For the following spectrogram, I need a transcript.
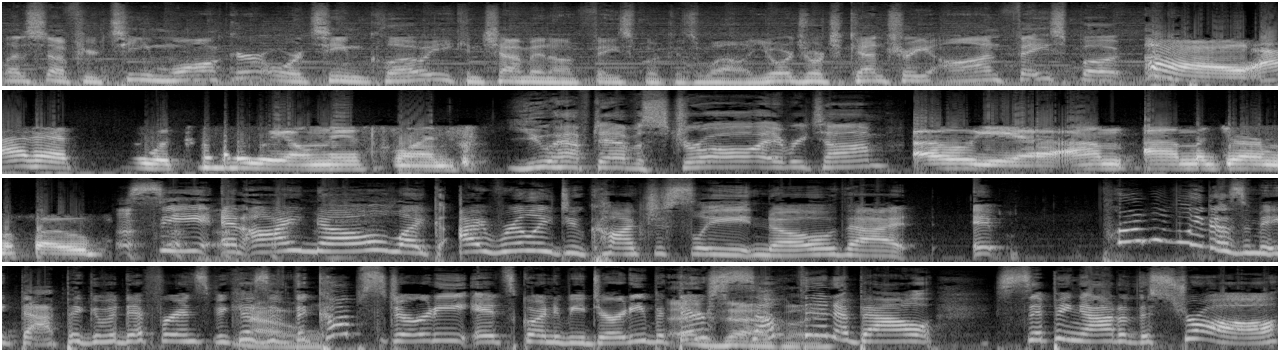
Let us know if you're Team Walker or Team Chloe. You can chime in on Facebook as well. Your Georgia Country on Facebook. Hey, I'd have to go with Chloe on this one. You have to have a straw every time? Oh yeah, I'm I'm a germaphobe. See, and I know, like, I really do consciously know that it probably doesn't make that big of a difference because if the cup's dirty, it's going to be dirty. But there's Exactly. something about sipping out of the straw,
